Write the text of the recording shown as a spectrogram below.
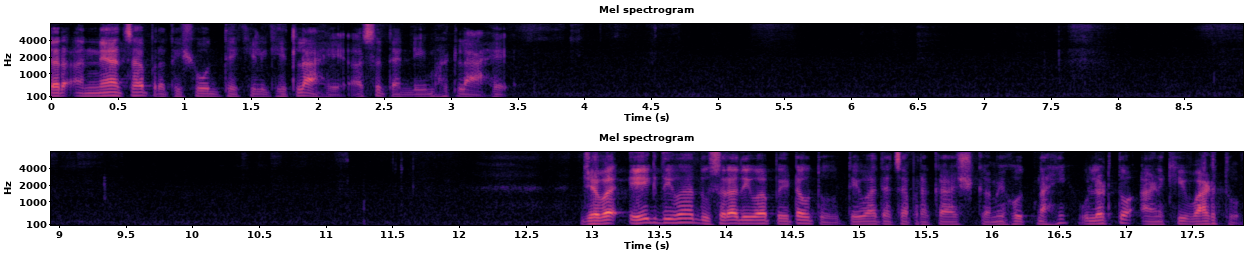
तर अन्यायाचा प्रतिशोध देखील घेतला आहे असं त्यांनी म्हटलं आहे. जेव्हा एक दिवा दुसरा दिवा पेटवतो तेव्हा त्याचा प्रकाश कमी होत नाही उलट तो आणखी वाढतो.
